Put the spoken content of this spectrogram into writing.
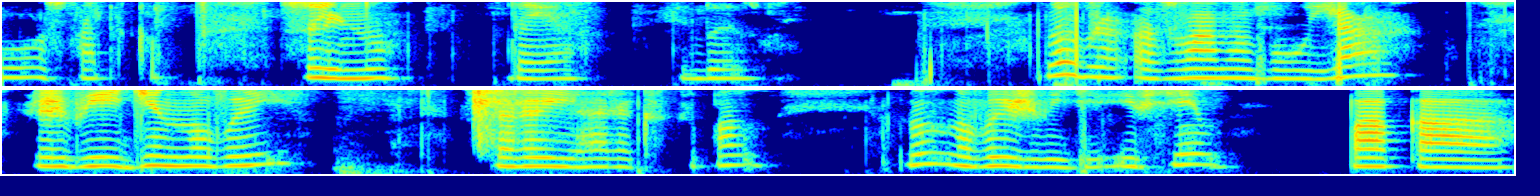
О, снайперка сильно дає відблизу. Добре, а з вами був я, Жвіді новий, старий Гарик Степан. Ну, новий Жвіді. І всім пока.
